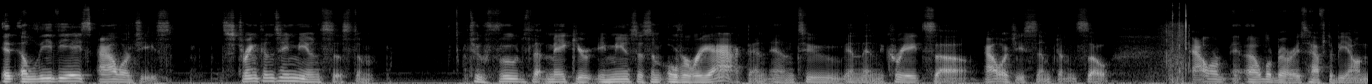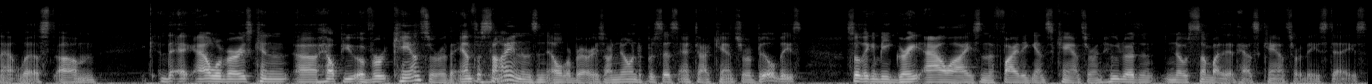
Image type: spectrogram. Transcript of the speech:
It alleviates allergies, strengthens the immune system to foods that make your immune system overreact, and, and to and then creates uh, allergy symptoms. So, elderberries have to be on that list. Um, the elderberries can uh, help you avert cancer. The anthocyanins in elderberries are known to possess anti-cancer abilities, so they can be great allies in the fight against cancer. And who doesn't know somebody that has cancer these days?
